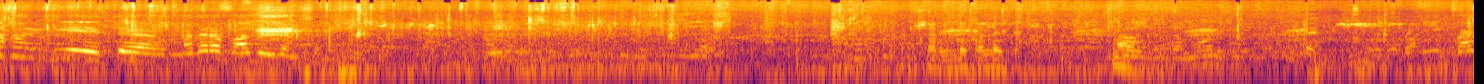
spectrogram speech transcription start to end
Because mother of all of all the events. But ಈಗ ಬೇಡ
